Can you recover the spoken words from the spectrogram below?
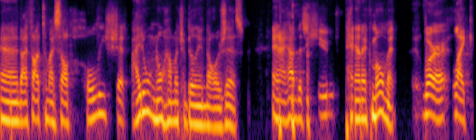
And I thought to myself, holy shit, I don't know how much a billion dollars is. And I had this huge panic moment where, like,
